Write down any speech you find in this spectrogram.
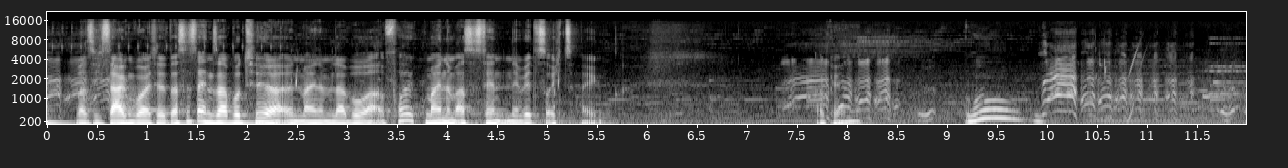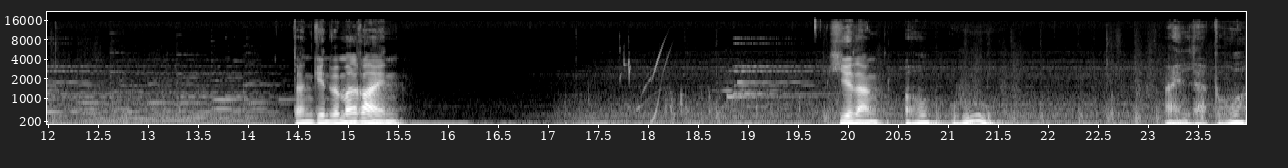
was ich sagen wollte. Das ist ein Saboteur in meinem Labor. Folgt meinem Assistenten, er wird es euch zeigen. Okay. Uh. Dann gehen wir mal rein. Hier lang. Oh, uh. Ein Labor.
